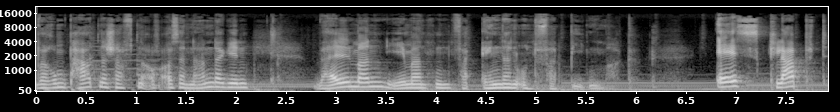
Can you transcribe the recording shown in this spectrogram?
warum Partnerschaften auch auseinandergehen, weil man jemanden verändern und verbiegen mag. Es klappt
